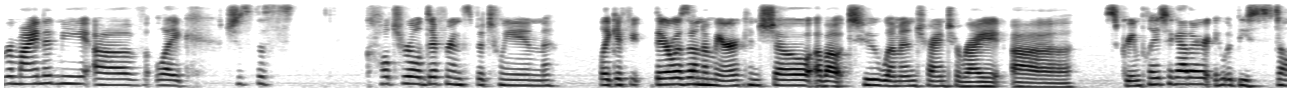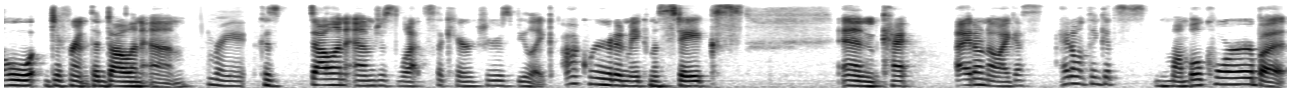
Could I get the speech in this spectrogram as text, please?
reminded me of like just this cultural difference between like if you, there was an American show about two women trying to write a screenplay together, it would be so different than Doll and Em Right. because Doll and Em just lets the characters be like awkward and make mistakes and kind I don't know, I guess I don't think it's mumblecore, but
